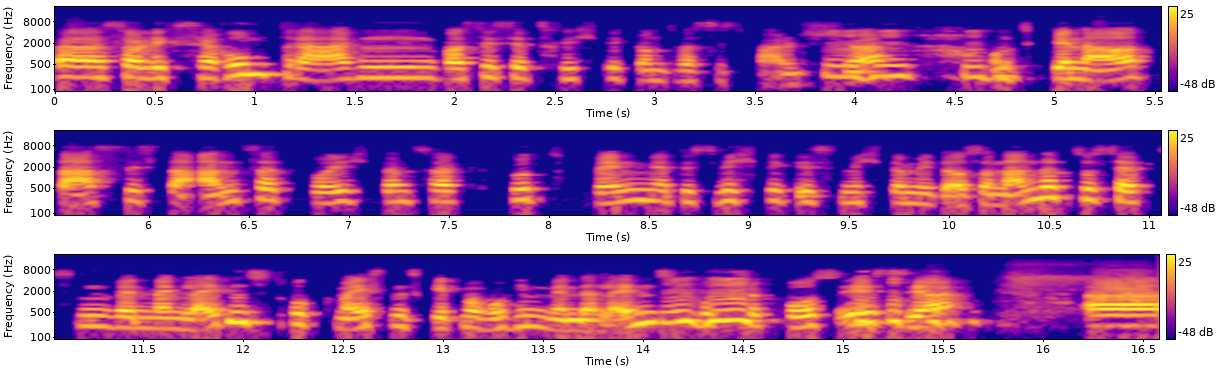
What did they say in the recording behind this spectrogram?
Äh, soll ich es herumtragen? Was ist jetzt richtig und was ist falsch? Mhm, ja? Mhm. Und genau das ist der Ansatz, wo ich dann sage, gut, wenn mir das wichtig ist, mich damit auseinanderzusetzen, wenn mein Leidensdruck, meistens geht man wohin, wenn der Leidensdruck mhm. schon groß ist, ja, äh,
